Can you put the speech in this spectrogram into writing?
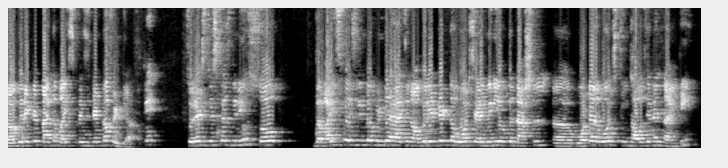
inaugurated by the Vice President of India. Okay. So let's discuss the news. So the Vice President of India has inaugurated the award ceremony of the National uh, Water Awards 2019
